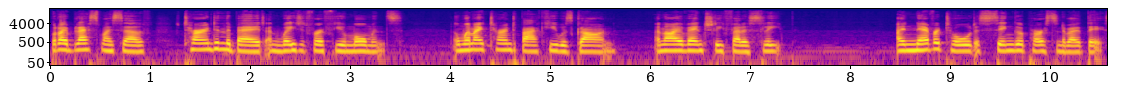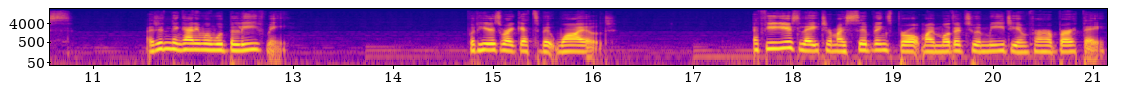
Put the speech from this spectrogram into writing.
but I blessed myself, turned in the bed, and waited for a few moments. And when I turned back, he was gone, and I eventually fell asleep. I never told a single person about this. I didn't think anyone would believe me. But here's where it gets a bit wild. A few years later, my siblings brought my mother to a medium for her birthday,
